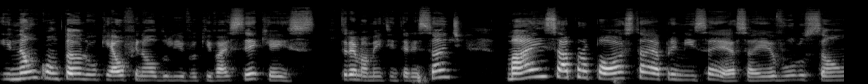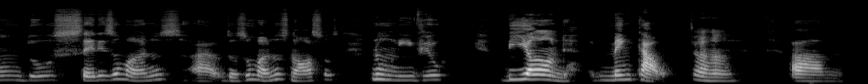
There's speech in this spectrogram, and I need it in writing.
E não contando o que é o final do livro que vai ser, que é extremamente interessante, mas a proposta, a premissa é essa, a evolução dos seres humanos, dos humanos nossos, num nível beyond mental. Uhum. Um,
